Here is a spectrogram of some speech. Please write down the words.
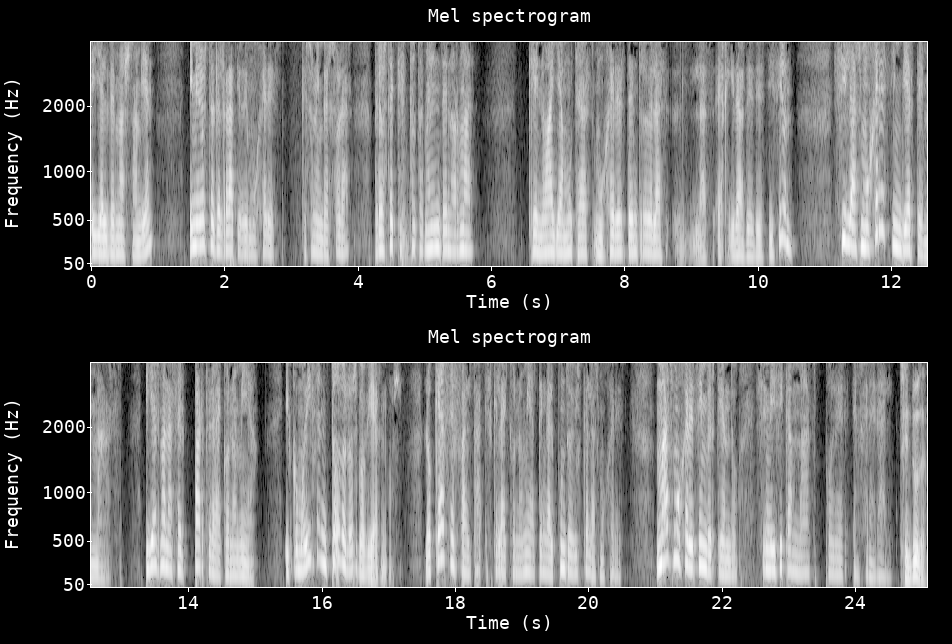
y el BEMAS también. Y mira usted el ratio de mujeres que son inversoras, pero usted que es totalmente normal que no haya muchas mujeres dentro de las, las ejidas de decisión. Si las mujeres invierten más, ellas van a ser parte de la economía. Y como dicen todos los gobiernos, lo que hace falta es que la economía tenga el punto de vista de las mujeres. Más mujeres invirtiendo significa más poder en general. Sin duda.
